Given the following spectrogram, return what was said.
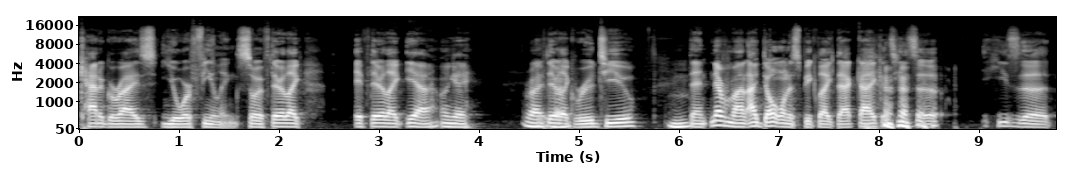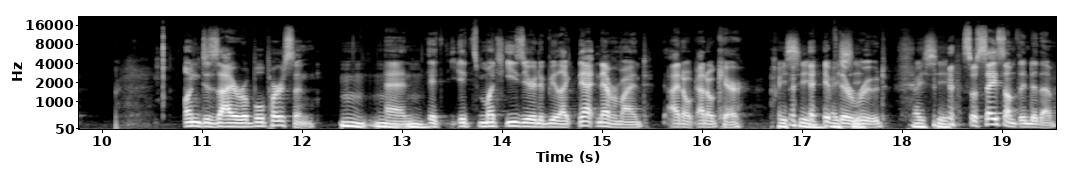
categorize your feelings. So if they're like if they're like yeah okay. Right. if they're right. like rude to you mm-hmm. then never mind. I don't want to speak like that guy because he's a he's a undesirable person. Mm, mm and mm. it it's much easier to be like yeah, never mind. I don't i don't care I see. if I they're see, rude I see. so say something to them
